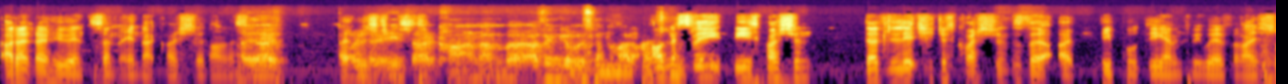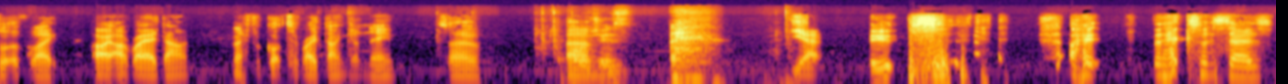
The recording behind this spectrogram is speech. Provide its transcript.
I don't know who sent in that question. Honestly, I, was just I can't remember. I think it was one of my questions. honestly these questions. They're literally just questions that I, people DM'd me with, and I sort of like, all right, I'll write it down, and I forgot to write down your name. So, um, Apologies. oops. Right, the next one says,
